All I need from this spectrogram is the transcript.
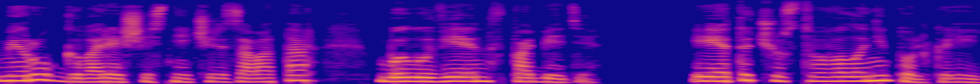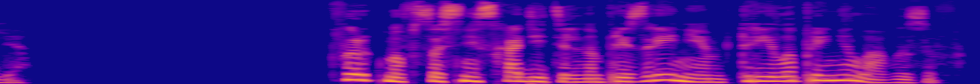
Мирук, говорящий с ней через аватар, был уверен в победе, и это чувствовала не только Лиля. Фыркнув со снисходительным презрением, Трила приняла вызов.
